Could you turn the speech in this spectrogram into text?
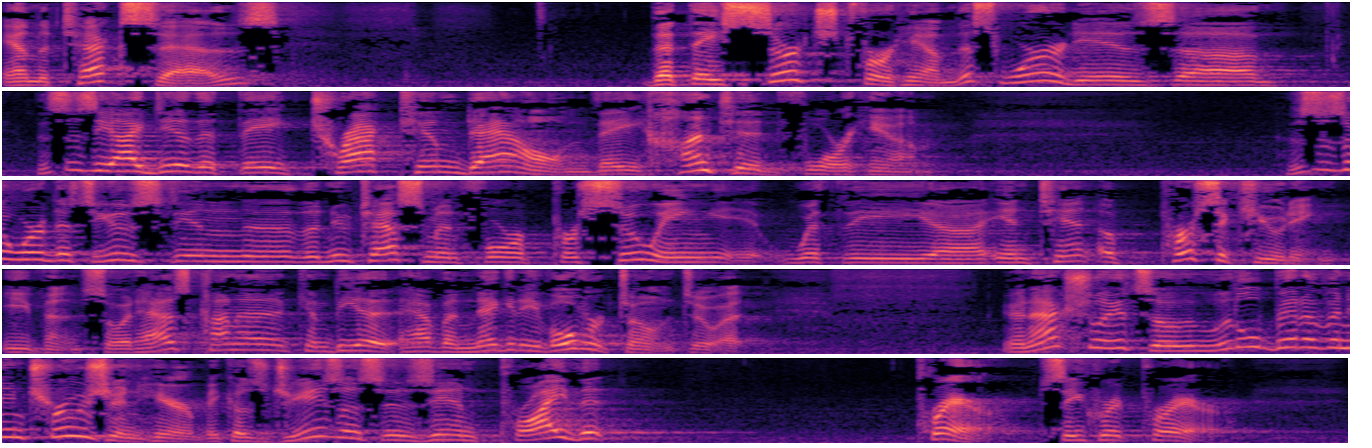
and the text says that they searched for him. This word is. Uh, this is the idea that they tracked him down, they hunted for him. This is a word that's used in uh, the New Testament for pursuing with the uh, intent of persecuting, even. So it has kind of can be a, have a negative overtone to it. And actually, it's a little bit of an intrusion here because Jesus is in private prayer, secret prayer.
